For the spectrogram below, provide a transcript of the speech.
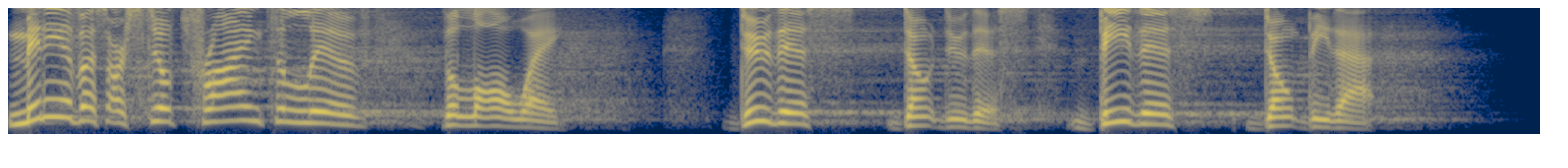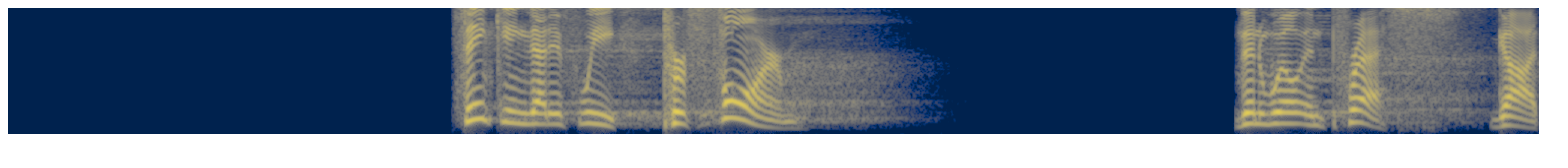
Many of us are still trying to live the law way. Do this, don't do this. Be this, don't be that. Thinking that if we perform, then we'll impress God.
